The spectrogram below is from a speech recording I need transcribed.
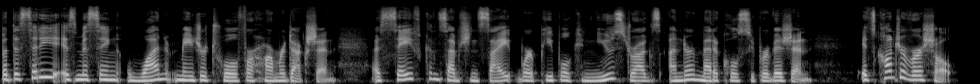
But the city is missing one major tool for harm reduction a safe consumption site where people can use drugs under medical supervision. It's controversial,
